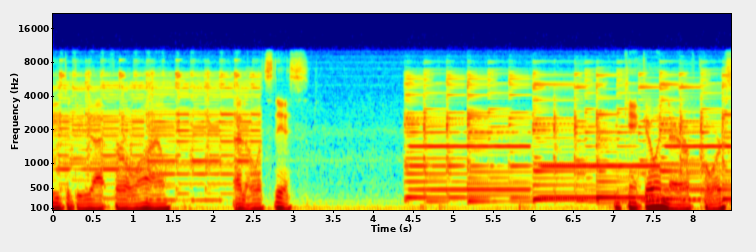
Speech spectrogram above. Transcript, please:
need to do that for a while. Hello, what's this? We can't go in there, of course.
